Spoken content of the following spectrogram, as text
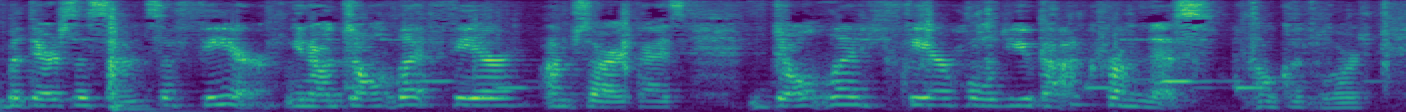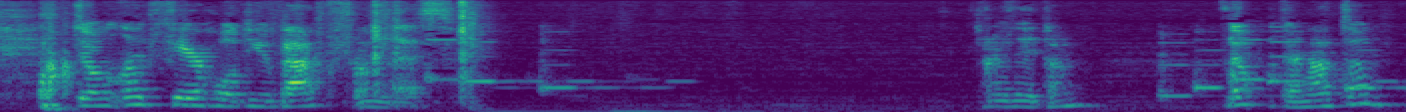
but there's a sense of fear. You know, don't let fear, I'm sorry guys, don't let fear hold you back from this. Oh, good Lord. Don't let fear hold you back from this. Are they done? Nope, they're not done.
